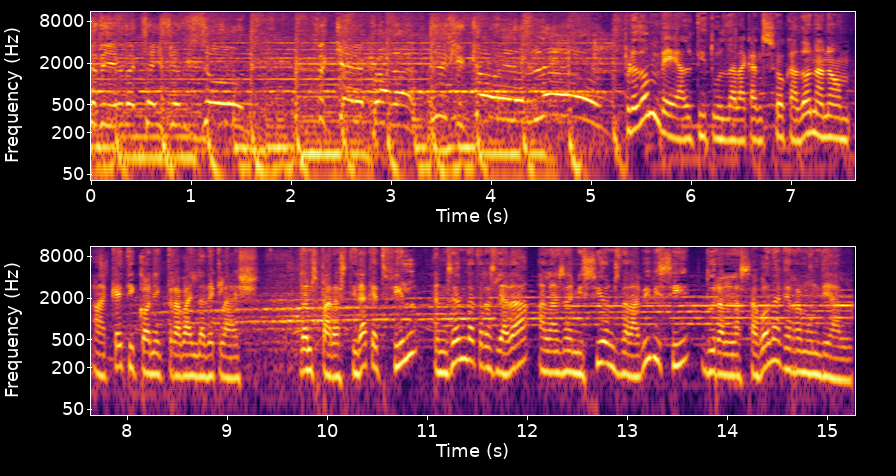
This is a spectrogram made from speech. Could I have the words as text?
To the imitation zone. Forget it, brother. You can go it alone. Però d'on ve el títol de la cançó que dona nom a aquest icònic treball de The Clash? Doncs per estirar aquest fil ens hem de traslladar a les emissions de la BBC durant la Segona Guerra Mundial.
